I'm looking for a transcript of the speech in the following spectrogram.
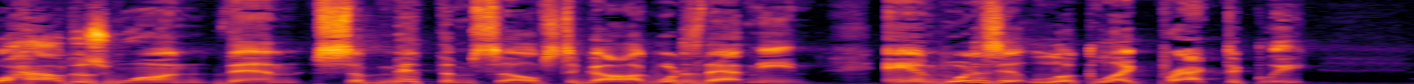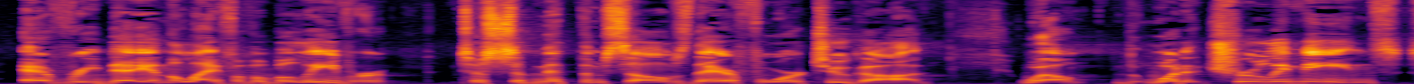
well, how does one then submit themselves to God? What does that mean? And what does it look like practically every day in the life of a believer to submit themselves, therefore, to God? Well, what it truly means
